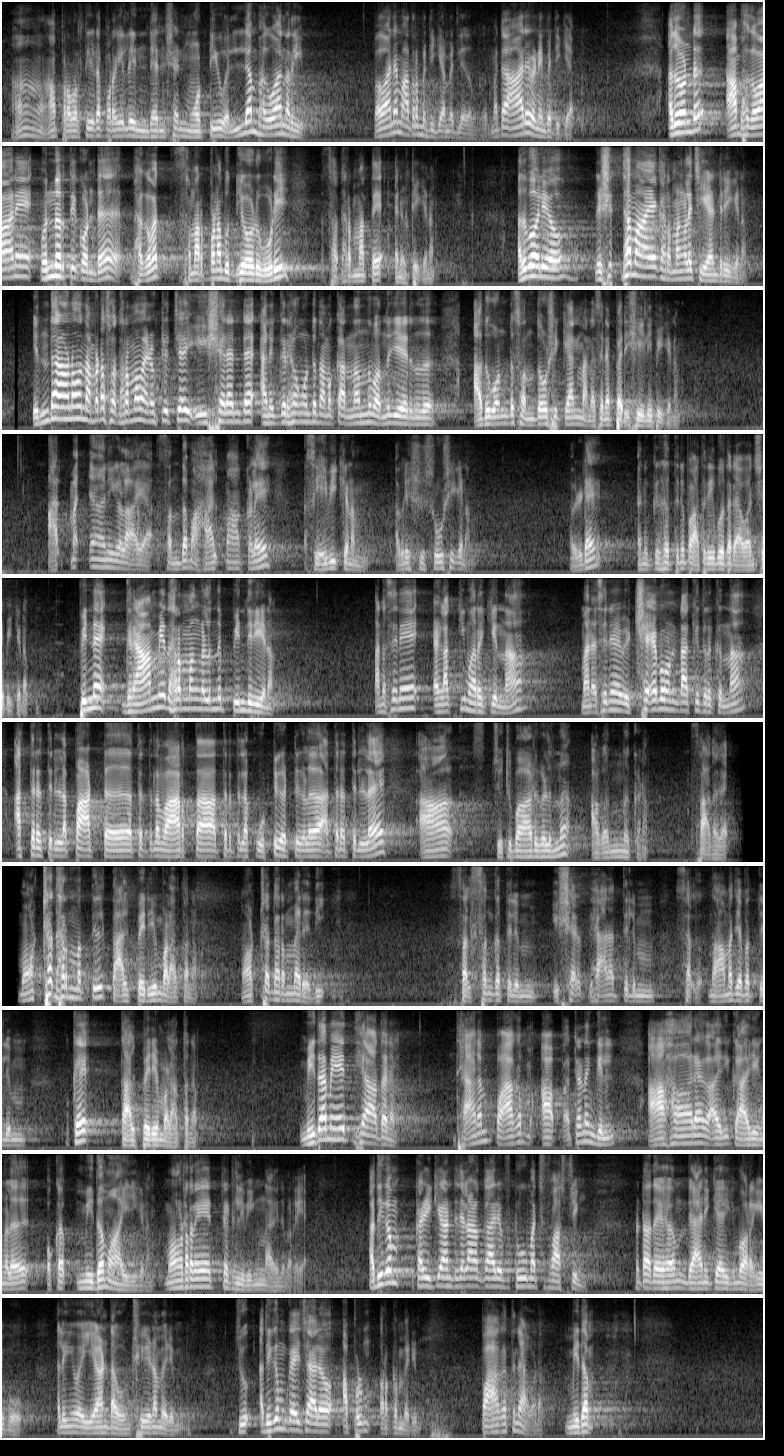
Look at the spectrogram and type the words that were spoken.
ആ ആ പ്രവൃത്തിയുടെ പുറകിലെ ഇന്റൻഷൻ മോട്ടീവ് എല്ലാം ഭഗവാൻ അറിയും. ഭഗവാനെ മാത്രം പറ്റിക്കാൻ പറ്റില്ല നമുക്ക്. മറ്റാരെ വേണേലും പറ്റിക്കാം. അതുകൊണ്ട് ആ ഭഗവാനെ മുൻനിർത്തിക്കൊണ്ട് ഭഗവത് സമർപ്പണ ബുദ്ധിയോടുകൂടി സധർമ്മത്തെ അനുഷ്ഠിക്കണം. അതുപോലെയോ നിഷിദ്ധമായ കർമ്മങ്ങൾ ചെയ്യാണ്ടിരിക്കണം. എന്താണോ നമ്മുടെ സ്വധർമ്മം അനുഷ്ഠിച്ച് ഈശ്വരന്റെ അനുഗ്രഹം കൊണ്ട് നമുക്ക് അന്നന്ന് വന്നു ചേരുന്നത് അതുകൊണ്ട് സന്തോഷിക്കാൻ മനസ്സിനെ പരിശീലിപ്പിക്കണം. ആത്മജ്ഞാനികളായ സന്ത മഹാത്മാക്കളെ സേവിക്കണം അവരെ ശുശ്രൂഷിക്കണം അവരുടെ അനുഗ്രഹത്തിന് പാത്രീഭൂതരാവാൻ ശ്രമിക്കണം. പിന്നെ ഗ്രാമ്യധർമ്മങ്ങളിൽ നിന്ന് പിന്തിരിയണം. മനസ്സിനെ ഇളക്കി മറിക്കുന്ന മനസ്സിനെ വിക്ഷേപം ഉണ്ടാക്കി തീർക്കുന്ന അത്തരത്തിലുള്ള പാട്ട് അത്തരത്തിലുള്ള വാർത്ത അത്തരത്തിലുള്ള കൂട്ടുകെട്ടുകൾ അത്തരത്തിലുള്ള ആ ചുറ്റുപാടുകളിൽ നിന്ന് അകന്നു നിൽക്കണം സാധകൻ. മോക്ഷധർമ്മത്തിൽ താല്പര്യം വളർത്തണം. മോക്ഷധർമ്മരതി. സത്സംഗത്തിലും ഈശ്വരധ്യാനത്തിലും നാമജപത്തിലും ഒക്കെ താല്പര്യം വളർത്തണം. മിതമേധ്യാതനം. ധ്യാനം പാകം പറ്റണമെങ്കിൽ ആഹാരകാരി കാര്യങ്ങൾ ഒക്കെ മിതമായിരിക്കണം. മോഡറേറ്റഡ് ലിവിങ് എന്ന് അതിന് പറയാം. അധികം കഴിക്കാണ്ട് ചില ആൾക്കാർ ടു മച്ച് ഫാസ്റ്റിംഗ് എന്നിട്ട് അദ്ദേഹം ധ്യാനിക്കാതിരിക്കുമ്പോൾ ഉറങ്ങിപ്പോവും. അല്ലെങ്കിൽ വയ്യാണ്ടാവും ക്ഷീണം വരും. അധികം കഴിച്ചാലോ അപ്പോഴും ഉറക്കം വരും. പാകത്തിനാവണം. മിതം.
